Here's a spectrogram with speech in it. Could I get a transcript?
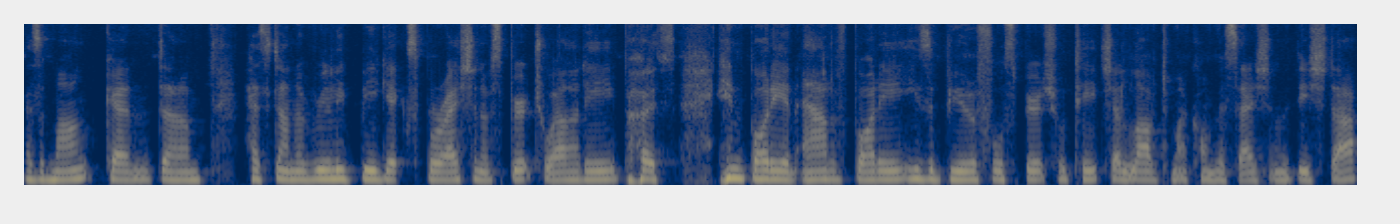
as a monk and um, has done a really big exploration of spirituality, both in body and out of body. He's a beautiful spiritual teacher. Loved my conversation with Ishtar.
